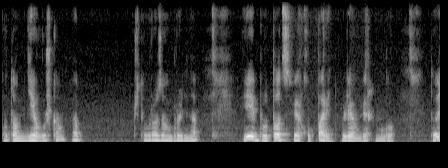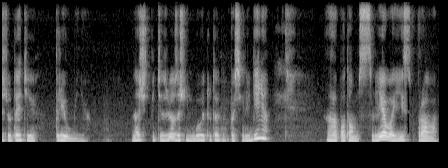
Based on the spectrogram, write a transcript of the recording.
потом девушка, а, что в розовом вроде, да? И вот тот сверху парень в левом верхнем углу. То есть вот эти три у меня. Значит, пятизвездочник будет вот этот посередине а потом слева и справа.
